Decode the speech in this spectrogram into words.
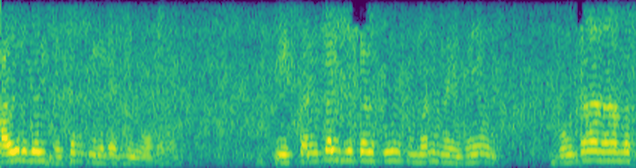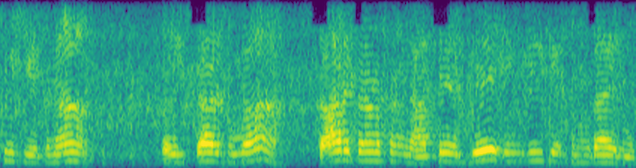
आयुर्वेद भसम की विकल्प नहीं है। ये संकल्प विकल्प रूप मन में है। भूता नाम अपनी चेतना। तो इसका अर्थ हुआ कार्यकरण संघाते वे इंद्री के समुदाय रूप।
